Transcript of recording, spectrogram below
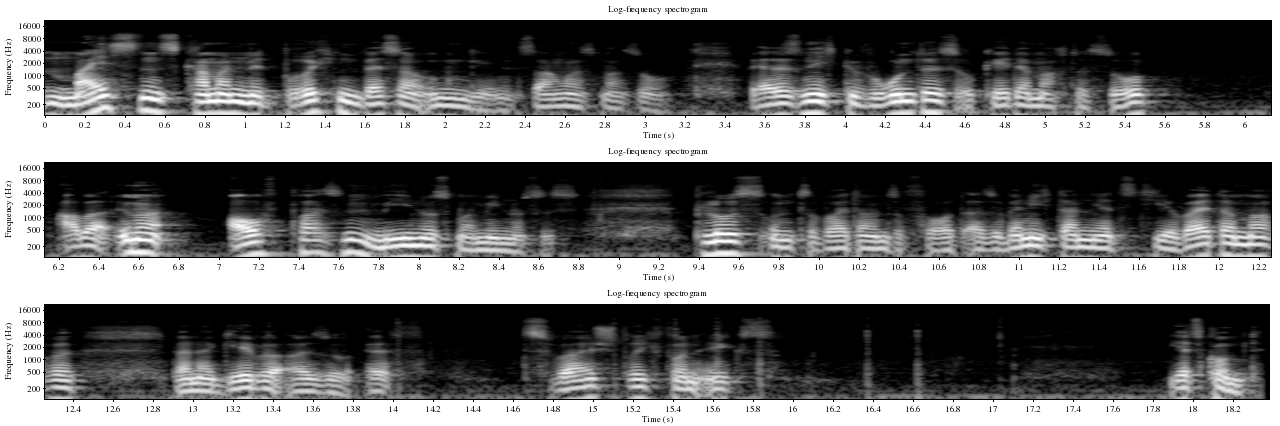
meistens kann man mit Brüchen besser umgehen, sagen wir es mal so. Wer das nicht gewohnt ist, okay, der macht das so. Aber immer aufpassen, Minus mal Minus ist Plus und so weiter und so fort. Also wenn ich dann jetzt hier weitermache, dann ergebe also f2' von x. Jetzt kommt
